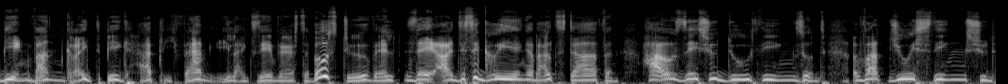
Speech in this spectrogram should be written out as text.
being one great big happy family like they were supposed to, well, they are disagreeing about stuff and how they should do things and what Jewish things should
